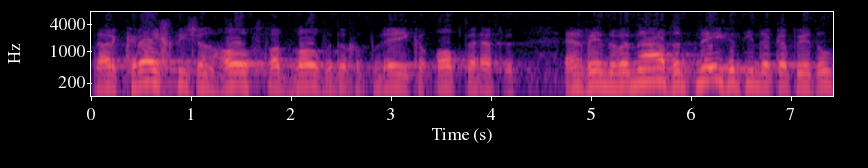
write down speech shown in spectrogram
daar krijgt hij zijn hoofd wat boven de gebreken op te heffen. En vinden we na het negentiende kapitel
